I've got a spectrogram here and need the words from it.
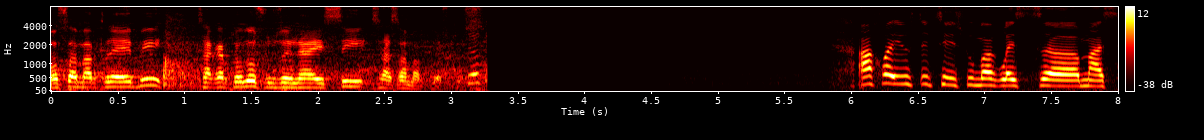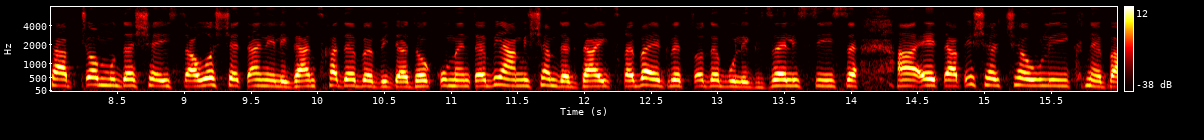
მოსამართლეები საქართველოს უზენაესი სასამართლოსთვის. ახლა იუსტიციის უმაღლესმა საბჭომ უნდა შეისწავლოს შეტანილი განცხადებები და დოკუმენტები. ამის შემდეგ დაიწყება ეგრეთ წოდებული გრძელი სიის ეტაპი. შერჩეული იქნება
